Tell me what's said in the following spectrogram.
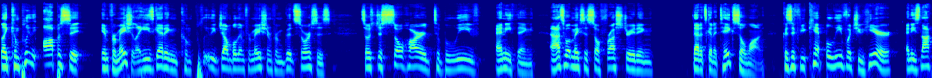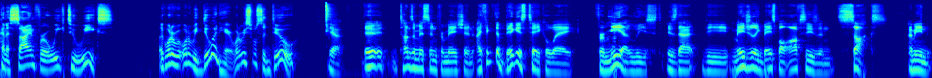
like completely opposite information. Like he's getting completely jumbled information from good sources. So it's just so hard to believe anything. And that's what makes it so frustrating that it's going to take so long. Because if you can't believe what you hear and he's not going to sign for a week, two weeks, like what are we, what are we doing here? What are we supposed to do? Yeah, it, tons of misinformation. I think the biggest takeaway for me, at least, is that the Major League Baseball offseason sucks. I mean,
